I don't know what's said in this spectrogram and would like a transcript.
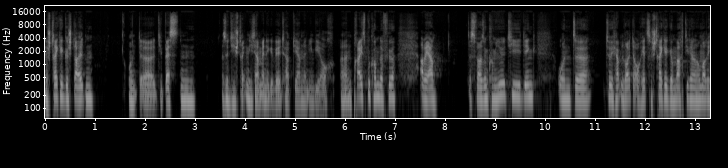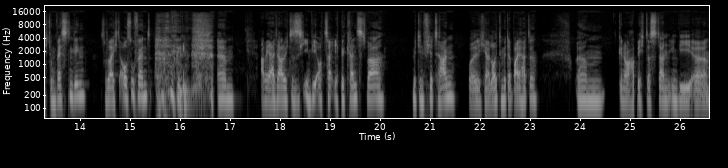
eine Strecke gestalten. Und äh, die besten, also die Strecken, die ich am Ende gewählt habe, die haben dann irgendwie auch äh, einen Preis bekommen dafür. Aber ja, das war so ein Community-Ding. Und äh, natürlich haben Leute auch jetzt eine Strecke gemacht, die dann nochmal Richtung Westen ging, so leicht ausufernd. ähm, aber ja, dadurch, dass es irgendwie auch zeitlich begrenzt war mit den vier Tagen, weil ich ja Leute mit dabei hatte, ähm, genau, habe ich das dann irgendwie äh,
